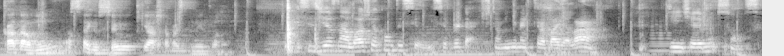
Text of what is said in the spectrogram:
cada um segue o seu que acha mais bonito. Esses dias na loja aconteceu, isso é verdade. Tem uma menina que trabalha lá, gente, ela é muito sonsa.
